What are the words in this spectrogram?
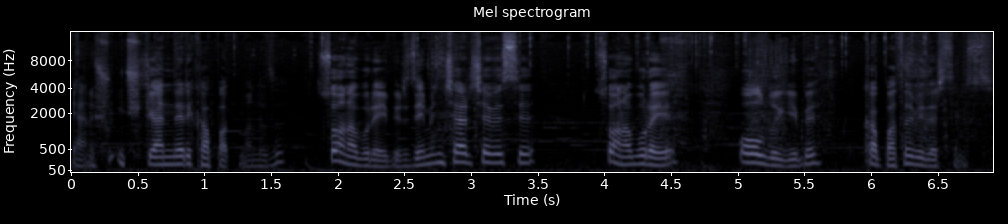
yani şu üçgenleri kapatmanızı. Sonra buraya bir zemin çerçevesi. Sonra burayı olduğu gibi kapatabilirsiniz.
